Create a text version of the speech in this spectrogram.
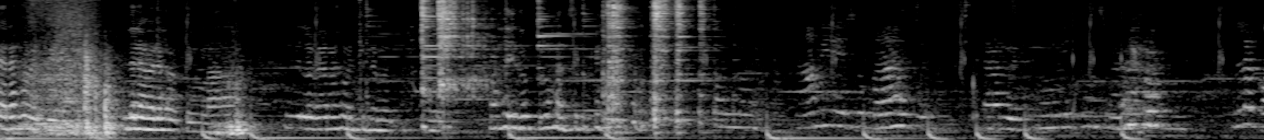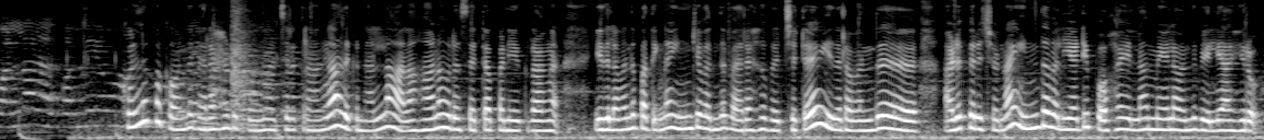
விறகு வைப்பீங்க இதில் விறகு வைப்பீங்களா? இதில் விறகு வச்சுட்டு வச்சுருக்கேன். கொல்லை பக்கம் வந்து விறகடுப்பு வந்து வச்சுருக்குறாங்க. அதுக்கு நல்ல அழகான ஒரு செட்டப் பண்ணியிருக்கிறாங்க. இதில் வந்து பார்த்திங்கன்னா இங்கே வந்து விறகு வச்சுட்டு இதில் வந்து அடுப்பெரிச்சோன்னா இந்த வழியாட்டி புகை எல்லாம் மேலே வந்து வெளியாகிரும்.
